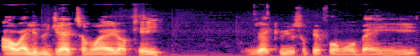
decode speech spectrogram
A OL do Jets é uma OL ok. O Zach Wilson performou bem e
